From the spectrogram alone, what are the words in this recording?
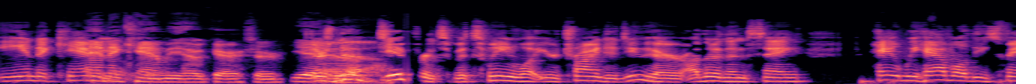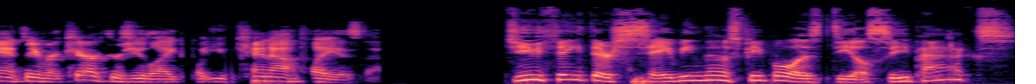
and a cameo? And a character? cameo character. Yeah. There's Yeah. no difference between what you're trying to do here, other than saying, "Hey, we have all these fan favorite characters you like, but you cannot play as them." Do you think they're saving those people as DLC packs?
